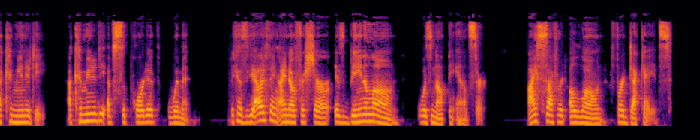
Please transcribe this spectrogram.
a community, a community of supportive women. Because the other thing I know for sure is being alone was not the answer. I suffered alone for decades.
